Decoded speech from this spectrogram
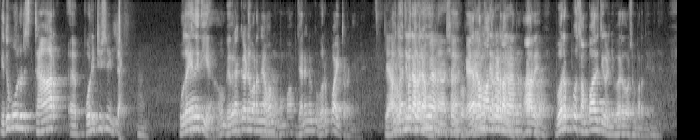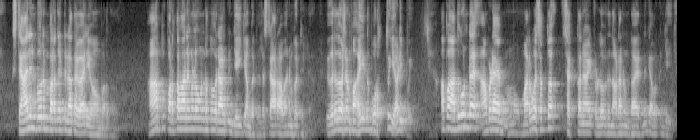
ഇതുപോലൊരു സ്റ്റാർ പൊളിറ്റീഷ്യൻ ഇല്ല. ഉദയനിധിയാണ്. അവൻ വിവരക്കേട് പറഞ്ഞ് അവൻ ജനങ്ങൾക്ക് വെറുപ്പായി തുടങ്ങി കേരളം മാത്രമേ അതെ. വെറുപ്പ് സമ്പാദിച്ചു കഴിഞ്ഞു വേറെ ദോഷം പറഞ്ഞു കഴിഞ്ഞു. സ്റ്റാലിൻ പോലും പറഞ്ഞിട്ടില്ലാത്ത കാര്യം അവൻ പറഞ്ഞത്. ആ വർത്തമാനങ്ങൾ കൊണ്ടൊന്നും ഒരാൾക്കും ജയിക്കാൻ പറ്റില്ല. സ്റ്റാർ ആവാനും പറ്റില്ല. വിവരദോഷം വായിന്ന് പുറത്ത് ചാടിപ്പോയി. അപ്പോൾ അതുകൊണ്ട് അവിടെ മറുവശത്ത് ശക്തനായിട്ടുള്ള ഒരു നടൻ ഉണ്ടായിരുന്നെങ്കിൽ അവർക്കും ജയിക്കാം.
